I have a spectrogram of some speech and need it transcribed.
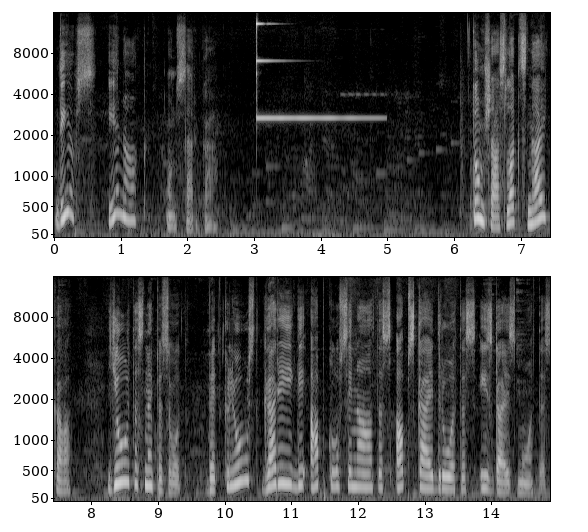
Dievs ienāk un sargā. Tumšās nakts naikā jūtas nepazūd, bet kļūst garīgi apklusinātas, apskaidrotas, izgaismotas.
